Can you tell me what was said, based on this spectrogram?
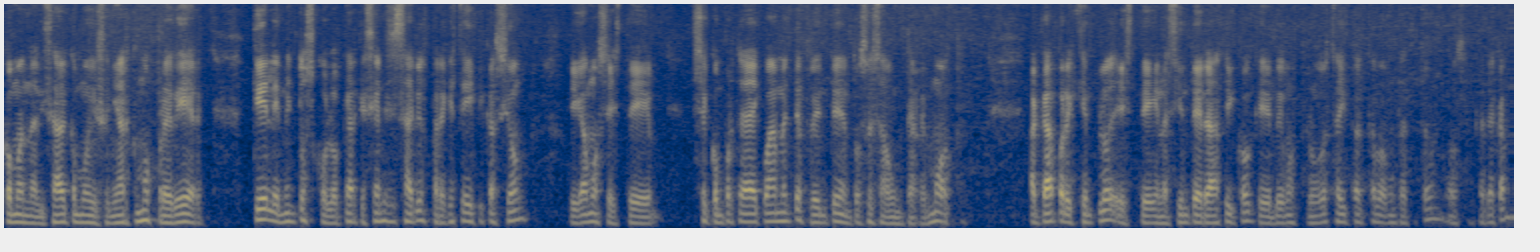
cómo analizar, cómo diseñar, cómo prever, qué elementos colocar que sean necesarios para que esta edificación, digamos, este, se comporte adecuadamente frente entonces a un terremoto. Acá, por ejemplo, este, en la siguiente gráfico que vemos, por un acá, vamos un ratito, vamos a sacar de acá.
